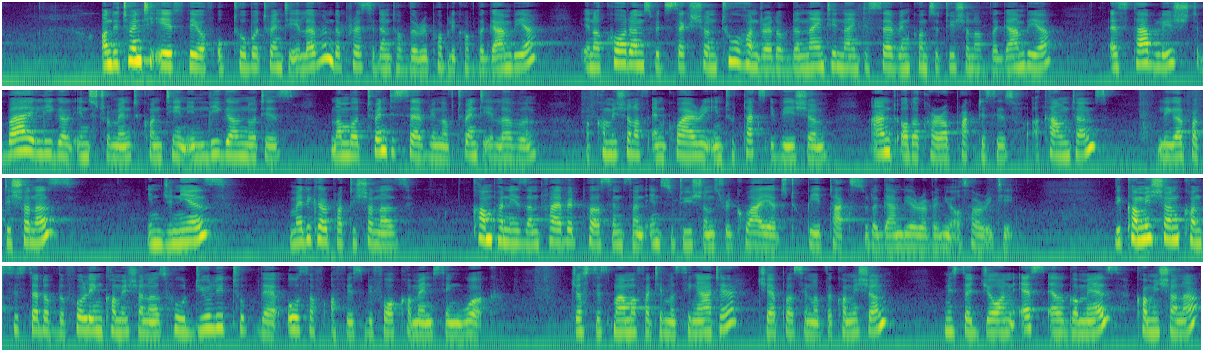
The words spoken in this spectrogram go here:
on the 28th day of October 2011, the President of the Republic of the Gambia, in accordance with Section 200 of the 1997 Constitution of the Gambia, established by legal instrument contained in legal notice number 27 of 2011, a commission of inquiry into tax evasion and other corrupt practices for accountants, legal practitioners, engineers, medical practitioners, companies and private persons and institutions required to pay tax to the Gambia Revenue Authority. The commission consisted of the following commissioners who duly took their oath of office before commencing work. Justice Mama Fatima Singhateh, chairperson of the commission, Mr. John S. L. Gomez, commissioner,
